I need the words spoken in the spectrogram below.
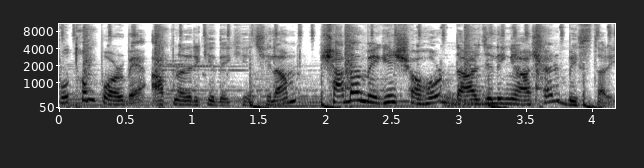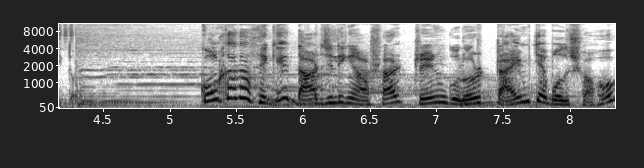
প্রথম পর্বে আপনাদেরকে দেখিয়েছিলাম সাদা মেঘের শহর দার্জিলিংয়ে আসার বিস্তারিত। কলকাতা থেকে দার্জিলিংয়ে আসার ট্রেনগুলোর টাইম টেবল সহ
